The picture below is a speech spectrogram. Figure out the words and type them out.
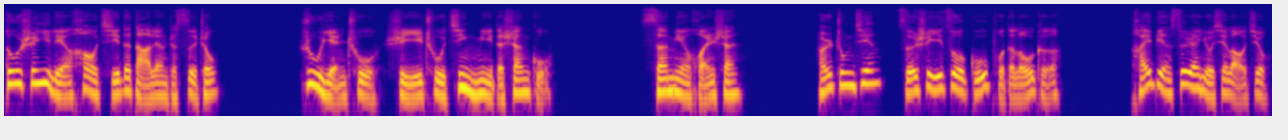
都是一脸好奇的打量着四周。入眼处是一处静谧的山谷，三面环山，而中间则是一座古朴的楼阁。牌匾虽然有些老旧，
